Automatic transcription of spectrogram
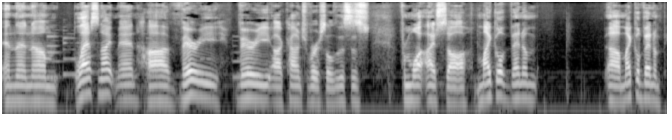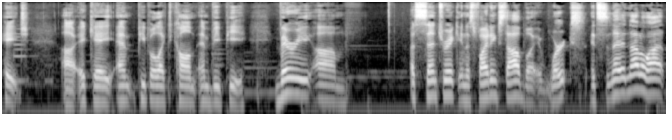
And then um, last night, man, uh, very very uh, controversial. This is from what I saw. Michael Venom, uh, Michael Venom Page, aka uh, M- people like to call him MVP. Very um, eccentric in his fighting style, but it works. It's not a lot.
